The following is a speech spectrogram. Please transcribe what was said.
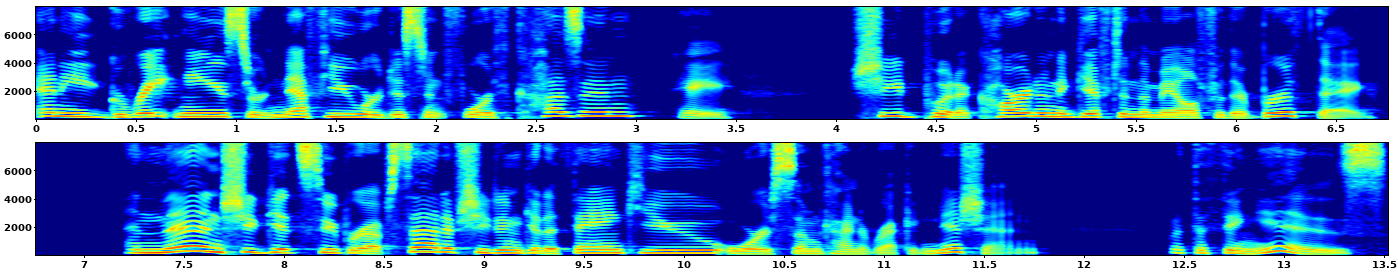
Any great niece or nephew or distant fourth cousin, hey, she'd put a card and a gift in the mail for their birthday. And then she'd get super upset if she didn't get a thank you or some kind of recognition. But the thing is,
